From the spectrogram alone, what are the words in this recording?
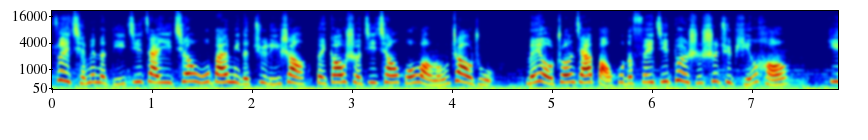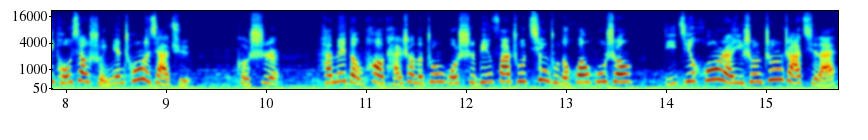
最前面的敌机在一千五百米的距离上被高射机枪火网笼罩住，没有装甲保护的飞机顿时失去平衡，一头向水面冲了下去。可是还没等炮台上的中国士兵发出庆祝的欢呼声，敌机轰然一声挣扎起来。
